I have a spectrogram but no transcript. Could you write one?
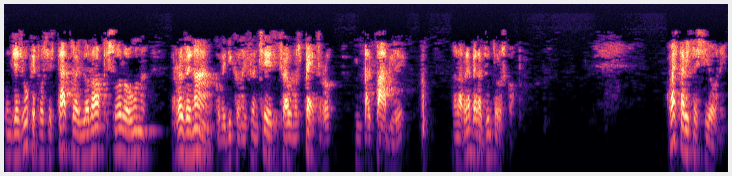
Un Gesù che fosse stato ai loro occhi solo un revenant, come dicono i francesi, cioè uno spettro impalpabile, non avrebbe raggiunto lo scopo. Questa riflessione,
